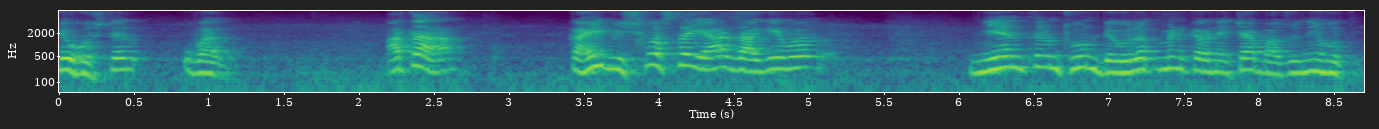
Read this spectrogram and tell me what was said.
हे हॉस्टेल उभारलं. आता काही विश्वस्त या जागेवर नियंत्रण ठेवून डेव्हलपमेंट करण्याच्या बाजूने होते.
